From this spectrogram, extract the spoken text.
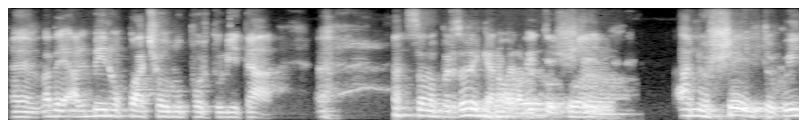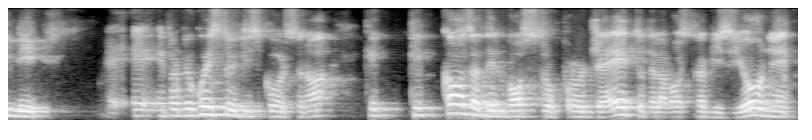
eh, vabbè, almeno qua c'è un'opportunità. sono persone che hanno veramente scelto, hanno scelto, quindi è, è proprio questo il discorso, no? Che, che, cosa del vostro progetto, della vostra visione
